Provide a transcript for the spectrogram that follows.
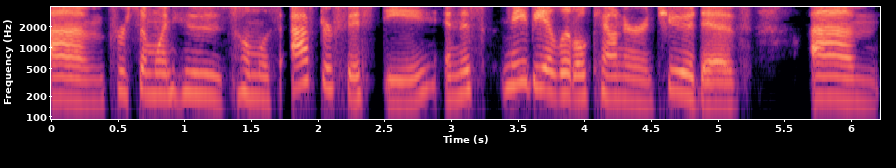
um, for someone who's homeless after 50, and this may be a little counterintuitive, um,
